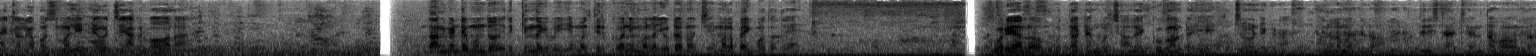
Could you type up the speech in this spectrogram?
యాక్చువల్గా బస్సు మళ్ళీ ఇట్నే వచ్చి అక్కడ పోవాలా? దానికంటే ముందు ఇది కిందకి పోయి మళ్ళీ తిరుక్కొని మళ్ళీ యూటర్న్ వచ్చి మళ్ళీ పైకి పోతుంది. కొరియాలో బుద్ధ టెంపుల్ చాలా ఎక్కువగా ఉంటాయి. చూడండి ఇక్కడ ఇళ్ళ మధ్యలో బుద్ధిని స్టాచ్యూ ఎంత బాగుందో.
